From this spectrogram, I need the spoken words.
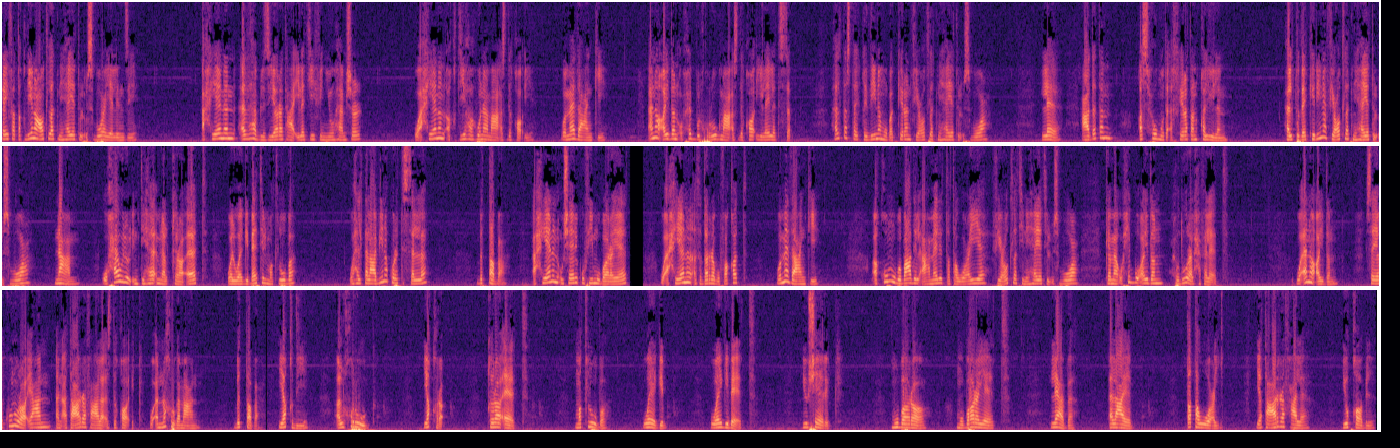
كيف تقضين عطلة نهاية الأسبوع يا لينزي؟ أحيانا أذهب لزيارة عائلتي في نيو هامشير وأحيانا أقضيها هنا مع أصدقائي وماذا عنك؟ أنا أيضا أحب الخروج مع أصدقائي ليلة السبت هل تستيقظين مبكرا في عطلة نهاية الأسبوع؟ لا عادة أصحو متأخرة قليلا هل تذاكرين في عطلة نهاية الأسبوع؟ نعم أحاول الانتهاء من القراءات والواجبات المطلوبة وهل تلعبين كرة السلة؟ بالطبع أحيانا أشارك في مباريات وأحيانا أتدرب فقط وماذا عنك؟ أقوم ببعض الأعمال التطوعية في عطلة نهاية الأسبوع كما أحب أيضا حضور الحفلات وأنا أيضا سيكون رائعا أن أتعرف على أصدقائك وأن نخرج معا بالطبع. يقضي. الخروج. يقرأ. قراءات. مطلوبة. واجب. واجبات. يشارك. مباراة. مباريات. لعبة. ألعاب. تطوعي. يتعرف على. يقابل.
